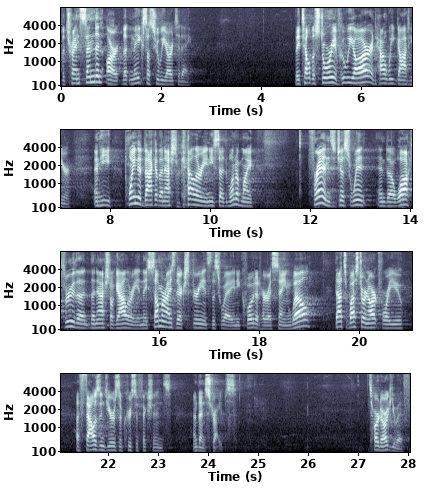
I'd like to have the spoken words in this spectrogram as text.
the transcendent art that makes us who we are today. They tell the story of who we are and how we got here. And he pointed back at the National Gallery and he said, One of my friends just went and uh, walked through the, the National Gallery and they summarized their experience this way. And he quoted her as saying, Well, that's Western art for you a thousand years of crucifixions and then stripes. It's hard to argue with.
